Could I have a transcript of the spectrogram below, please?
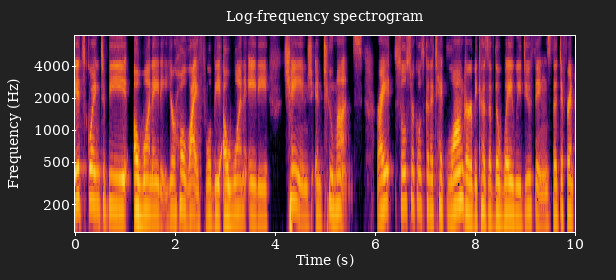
it's going to be a 180. Your whole life will be a 180 change in two months, right? Soul Circle is going to take longer because of the way we do things, the different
